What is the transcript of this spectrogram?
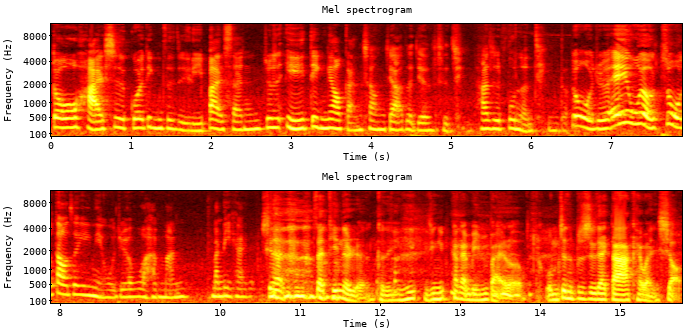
都还是规定自己礼拜三就是一定要赶上架这件事情，它是不能停的。所以我觉得，哎，我有做到这一年，我觉得我还蛮。蛮厉害的。现在在听的人可能已经已经大概明白了，我们真的不是在大家开玩笑。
